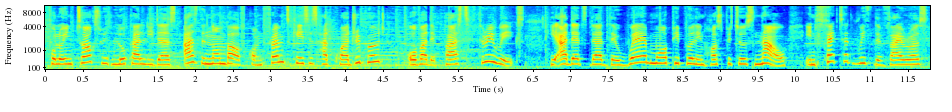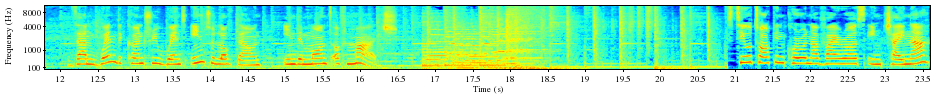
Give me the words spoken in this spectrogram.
following talks with local leaders as the number of confirmed cases had quadrupled over the past three weeks. He added that there were more people in hospitals now infected with the virus than when the country went into lockdown in the month of March. Still talking coronavirus in China,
